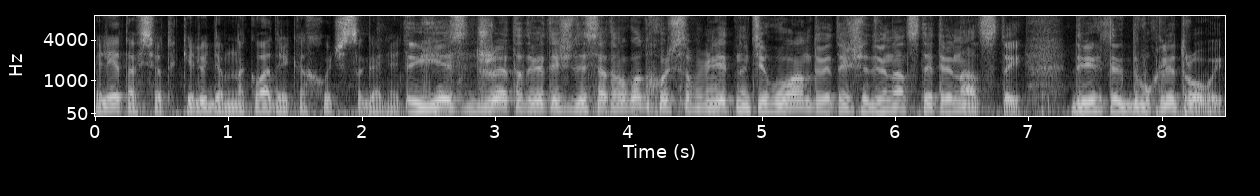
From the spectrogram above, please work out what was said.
Лето все-таки людям на квадриках хочется гонять. Есть Джета 2010 года, хочется поменять на Тигуан 2012-2013. Двигатель двухлитровый.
